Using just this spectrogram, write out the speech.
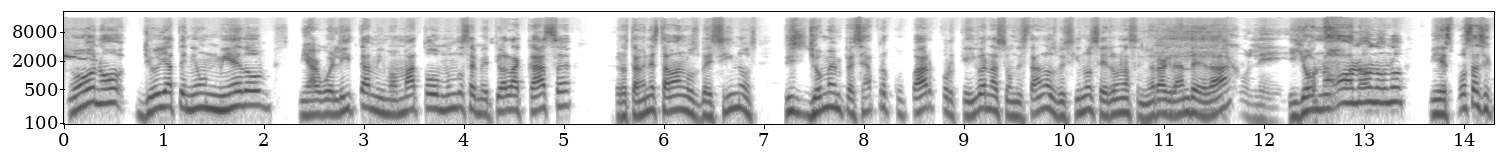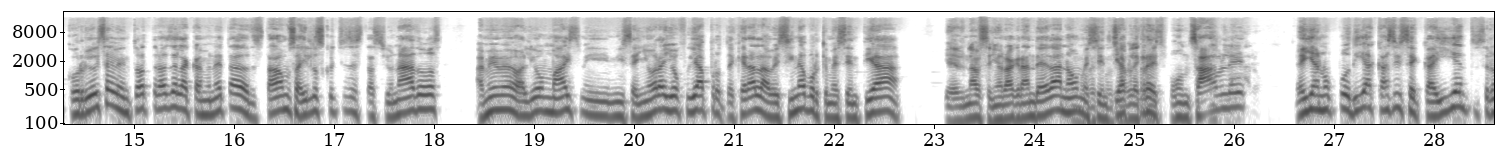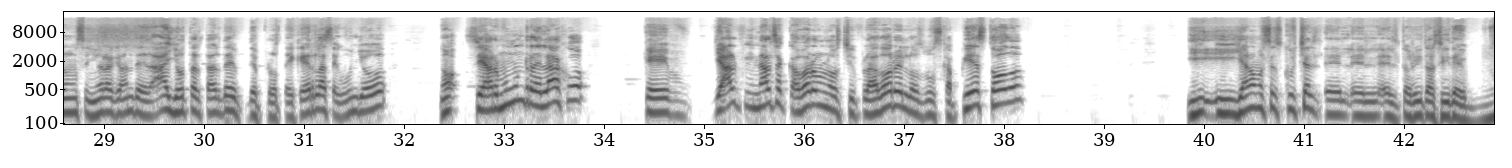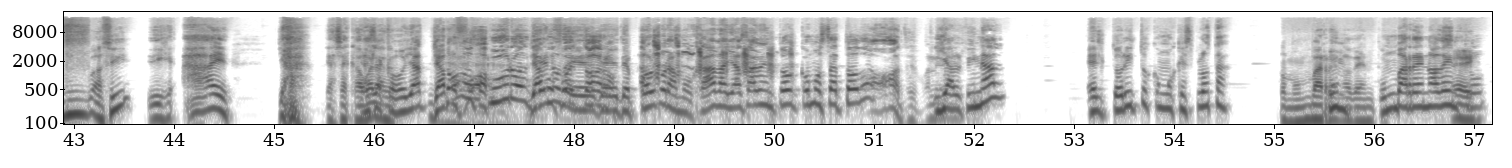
No, no, yo ya tenía un miedo. Mi abuelita, mi mamá, todo el mundo se metió a la casa, pero también estaban los vecinos. Yo me empecé a preocupar porque iban hacia donde estaban los vecinos, era una señora grande de edad. Híjole. Y yo, no, no, no, no. Mi esposa se corrió y se aventó atrás de la camioneta donde estábamos ahí los coches estacionados. A mí me valió más mi, mi señora. Yo fui a proteger a la vecina porque me sentía, es una señora grande de edad, ¿no? Como Me sentía responsable. Claro. Ella no podía, casi se caía, entonces era una señora grande de edad. Yo tratar de, de protegerla, según yo. No, se armó un relajo que ya al final se acabaron los chifladores, los buscapiés, todo. Y, y ya no se escucha el, el- el- el torito así de así. Y dije, ay, ya, Ya se ya acabó se la- acabó, ya, ya todo bufó, oscuro, ya lleno de, toro. de- de pólvora mojada, ya saben todo, cómo está todo. Pone- Y al final, el torito como que explota Como un barreno Pum, dentro. un barreno adentro,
